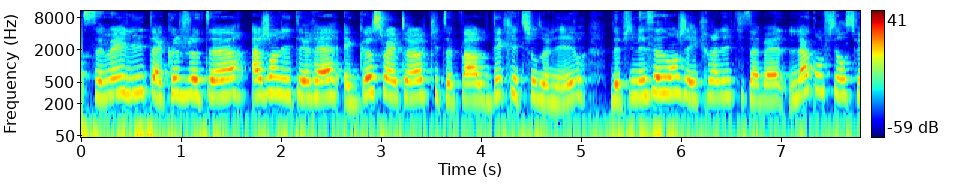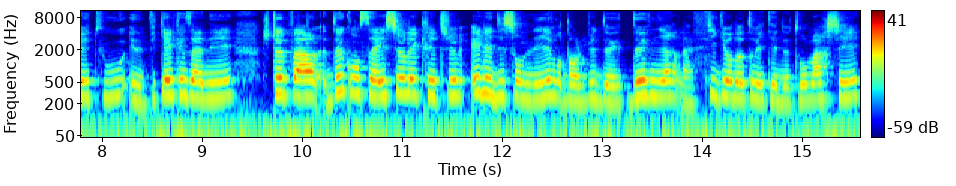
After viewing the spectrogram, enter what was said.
C'est Meili, ta coach d'auteur, agent littéraire et ghostwriter qui te parle d'écriture de livres. Depuis mes 16 ans, j'ai écrit un livre qui s'appelle La confiance fait tout et depuis quelques années, je te parle de conseils sur l'écriture et l'édition de livres dans le but de devenir la figure d'autorité de ton marché,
